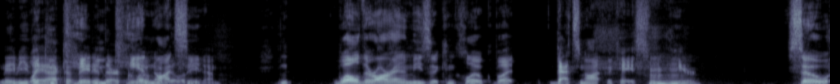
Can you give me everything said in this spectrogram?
Maybe Like they you activated can't, you their cloak cannot ability. see them. Well, there are enemies that can cloak, but that's not the case hmm. here. So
